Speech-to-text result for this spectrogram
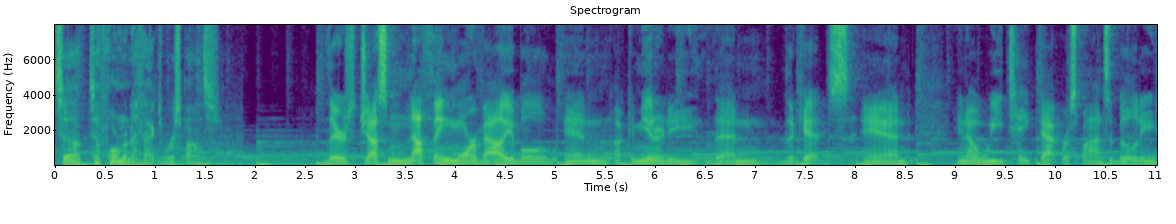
to, to form an effective response. There's just nothing more valuable in a community than the kids. And you know, we take that responsibility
